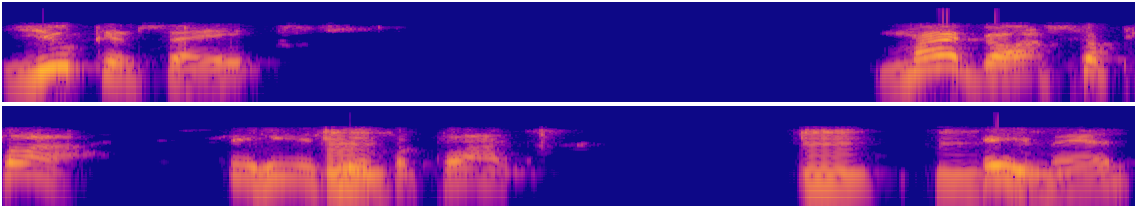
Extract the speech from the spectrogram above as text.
You can say, my God supply. See, he is your Mm. supply. Mm. Mm. Amen.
